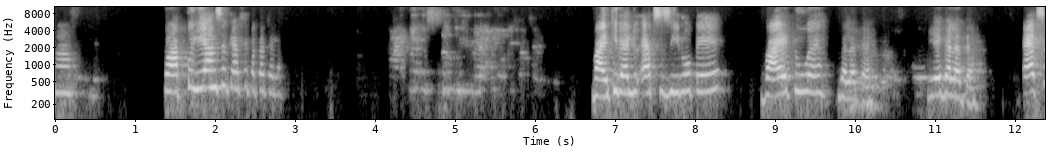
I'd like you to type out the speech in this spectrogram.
हाँ. तो आपको ये आंसर कैसे पता चला? Y की वैल्यू x ज़ीरो पे y टू है, गलत है। ये गलत है। X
